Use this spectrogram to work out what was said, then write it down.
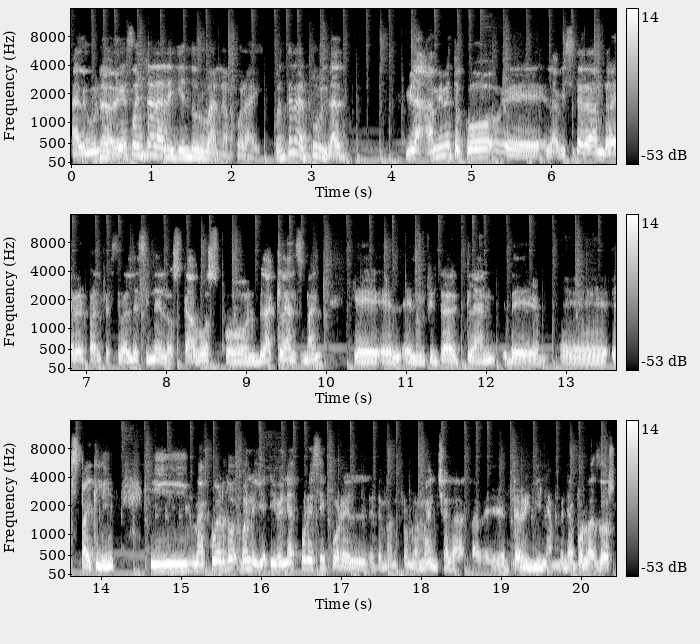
alguna vez. ¿Qué cuenta la leyenda urbana por ahí? Cuéntala al público. mira, a mí me tocó eh, la visita de Adam Driver para el Festival de Cine de Los Cabos con Black Clansman que el, el infiltrar el clan de eh, Spike Lee. Y me acuerdo, bueno, y, venía por ese y por el The Man from La Mancha, la, de Terry Gilliam, venía por las dos.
